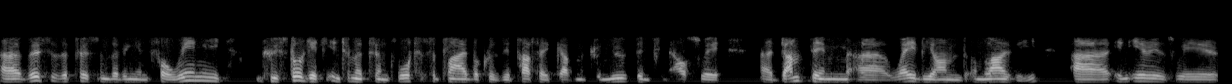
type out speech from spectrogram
uh, versus a person living in Mfulweni who still gets intermittent water supply because the apartheid government removed them from elsewhere, uh, dumped them uh, way beyond Umlazi. Uh, in areas where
